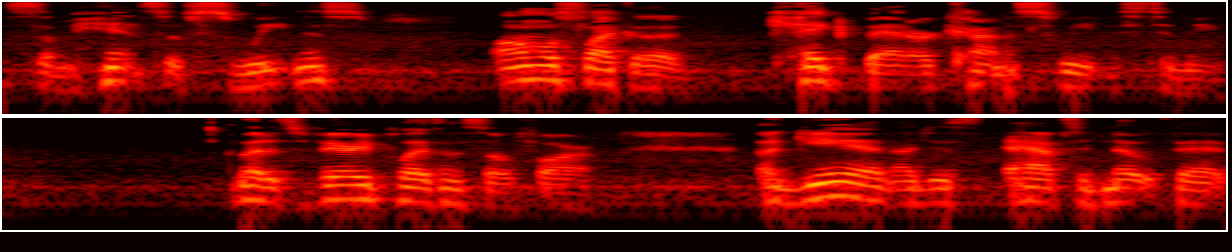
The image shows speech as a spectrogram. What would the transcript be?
some hints of sweetness, almost like a cake batter kind of sweetness to me. But it's very pleasant so far again, I just have to note that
